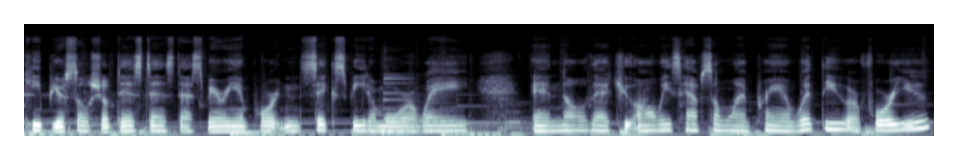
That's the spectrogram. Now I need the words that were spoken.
keep your social distance. That's very important. Six feet or more away. And know that you always have someone praying with you or for you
